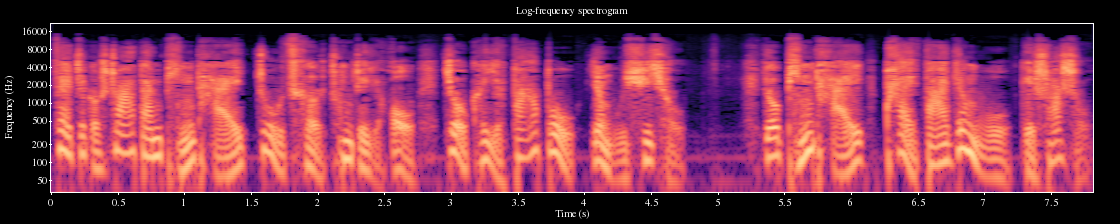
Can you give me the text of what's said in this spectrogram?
在这个刷单平台注册充值以后，就可以发布任务需求，由平台派发任务给刷手，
